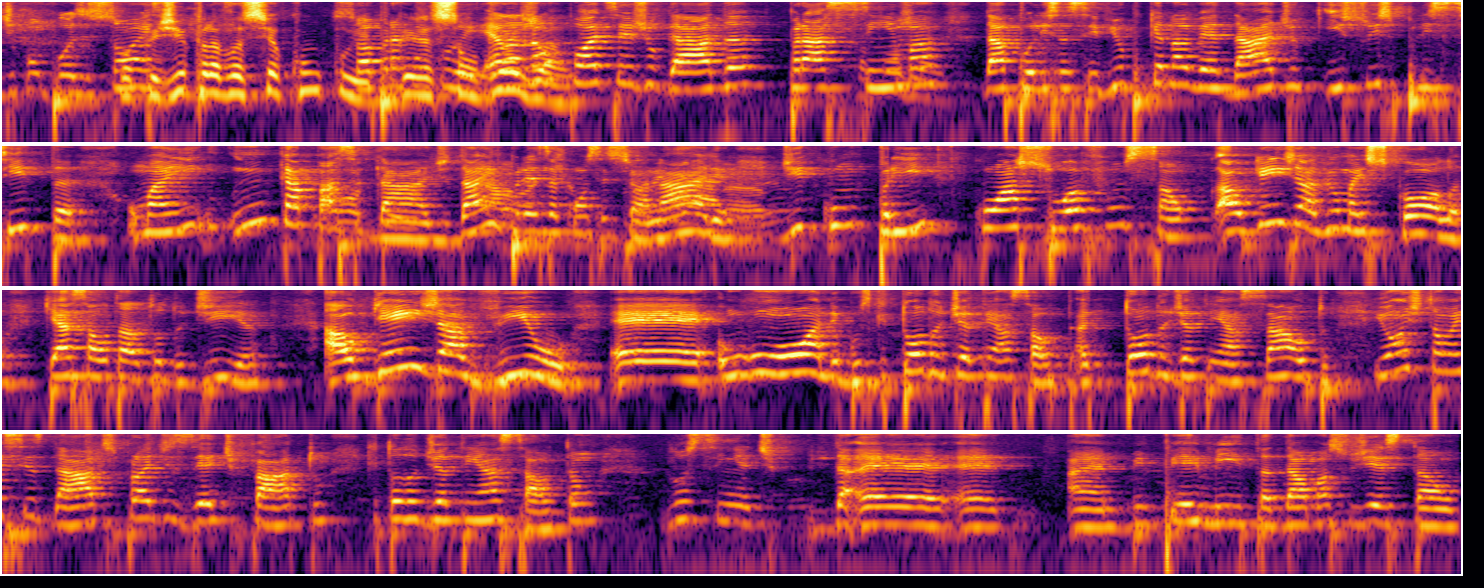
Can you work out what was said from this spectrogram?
de composições. Vou pedir para você concluir, porque concluir. São Ela não horas. pode ser julgada para cima da Polícia Civil, porque, na verdade, isso explicita uma incapacidade da empresa concessionária de cumprir com a sua função. Alguém já viu uma escola que é assaltada todo dia? Alguém já viu é, um, ônibus que todo dia tem assalto, todo dia tem assalto? E onde estão esses dados para dizer de fato que todo dia tem assalto? Então, Lucinha, tipo, é, é, me permita dar uma sugestão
